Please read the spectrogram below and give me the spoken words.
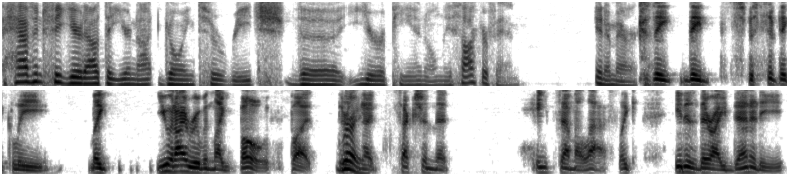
haven't figured out that you're not going to reach the European only soccer fan in America. because they they specifically like you and I, Ruben, like both, but there's Right. that section that hates MLS. Like it is their identity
